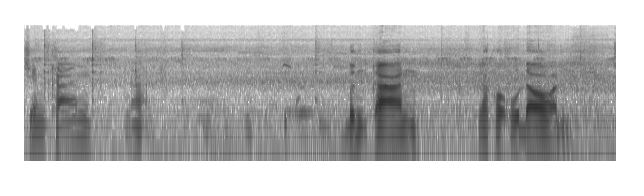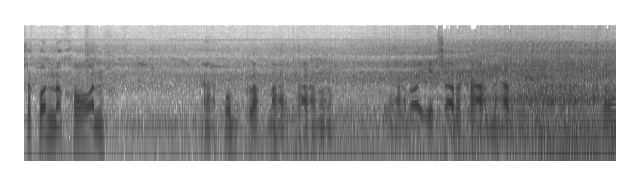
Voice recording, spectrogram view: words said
เชียงคานบึงการแล้วก็อุดร สกลนครผมกลับมาทางร้อยเอ็ดสารคามนะครับ ก็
